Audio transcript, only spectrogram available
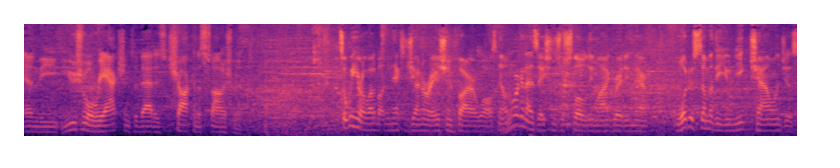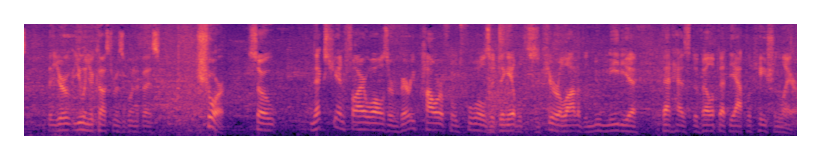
and the usual reaction to that is shock and astonishment. So we hear a lot about next generation firewalls. Now, organizations are slowly migrating there. What are some of the unique challenges that you and your customers are going to face? Sure. So next gen firewalls are very powerful tools at being able to secure a lot of the new media that has developed at the application layer.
